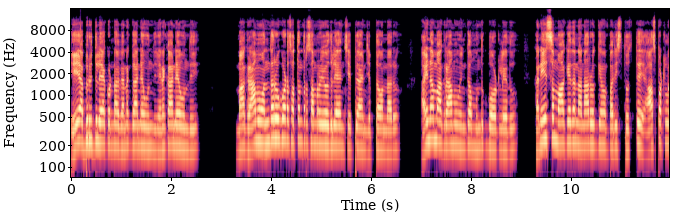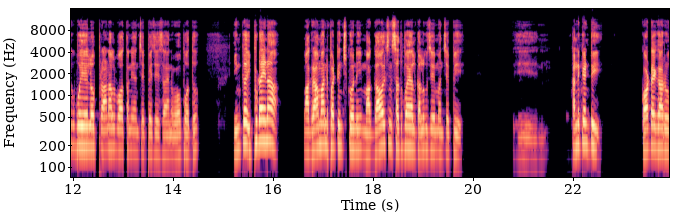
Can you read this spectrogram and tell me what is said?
ఏ అభివృద్ధి లేకుండా వెనకగానే ఉంది వెనకానే ఉంది. మా గ్రామం అందరూ కూడా స్వతంత్ర సమర యోధులే అని చెప్పి ఆయన చెప్తా ఉన్నారు. అయినా మా గ్రామం ఇంకా ముందుకు పోవట్లేదు. కనీసం మాకేదైనా అనారోగ్యం పరిస్థితి వస్తే హాస్పిటల్కి పోయేలో ప్రాణాలు పోతున్నాయి అని చెప్పేసేసి ఆయన ఓపోద్దు ఇంకా ఇప్పుడైనా మా గ్రామాన్ని పట్టించుకొని మాకు కావాల్సిన సదుపాయాలు కలుగు చేయమని చెప్పి ఈ కనకంటి కోటయ్య గారు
